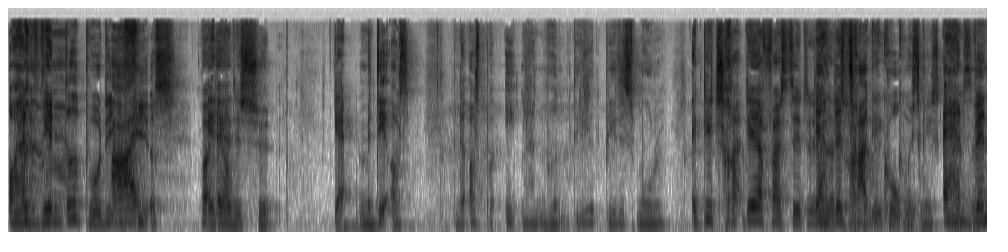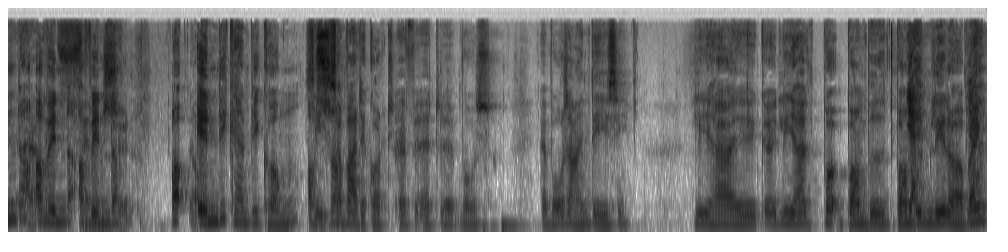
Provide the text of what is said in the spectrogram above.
Og han har ventet på det Ej, i 80. Hvor Eller- er det synd. Ja, men det er også, men det er også på en eller anden måde en lille bitte smule. Det er, tra- det er faktisk det, der Ja, det er tragikomisk. At han altså, venter og venter og venter, og Nå. endelig kan han blive konge. Og Se, så, så var det godt, at, at, at, vores, at vores egen Daisy lige har, øh, lige har bo- bombet, bombet dem lidt op, ikke?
